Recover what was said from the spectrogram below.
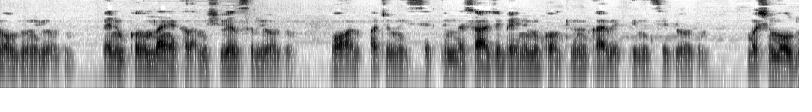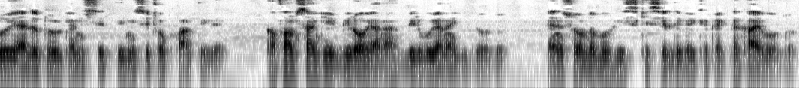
olduğunu gördüm. Benim kolumdan yakalamış ve ısırıyordu. O an acımı hissettim ve sadece beynimin kontrolünü kaybettiğimi hissediyordum. Başım olduğu yerde dururken hissettiğim ise çok farklıydı. Kafam sanki bir o yana bir bu yana gidiyordu. En sonunda bu his kesildi ve köpek de kayboldu.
